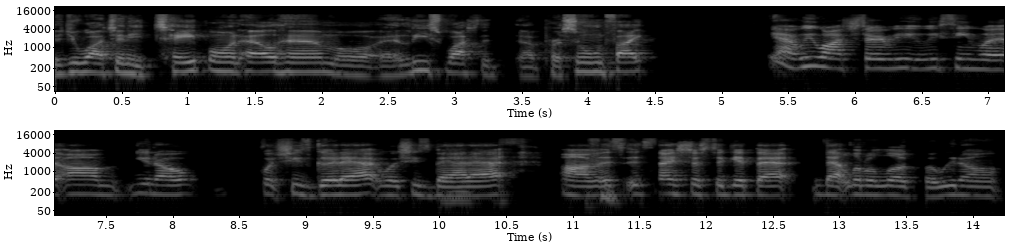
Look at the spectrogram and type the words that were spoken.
Did you watch any tape on Elhem or at least watch the uh, Persoon fight? Yeah, we watched her. We we seen what um you know what she's good at, what she's bad mm-hmm. at. Um, it's it's nice just to get that that little look, but we don't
